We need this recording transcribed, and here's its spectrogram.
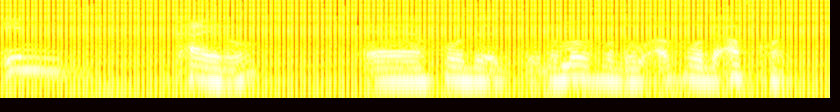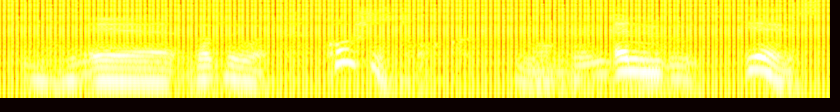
in Cairo uh, for the remember for the for the AFCON. Uh, that's what was. Coaches talk. Okay. And yes,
